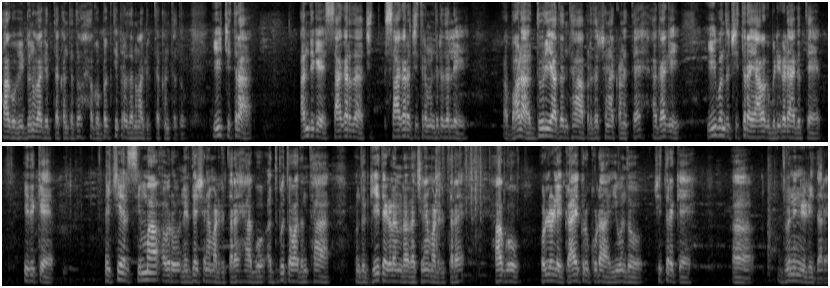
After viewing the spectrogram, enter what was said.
ಹಾಗೂ ವಿಭಿನ್ನವಾಗಿರ್ತಕ್ಕಂಥದ್ದು ಹಾಗೂ ಭಕ್ತಿ ಪ್ರಧಾನವಾಗಿರ್ತಕ್ಕಂಥದ್ದು. ಈ ಚಿತ್ರ ಅಂದಿಗೆ ಸಾಗರದ ಸಾಗರ ಚಿತ್ರಮಂದಿರದಲ್ಲಿ ಬಹಳ ಅದ್ಧೂರಿಯಾದಂತಹ ಪ್ರದರ್ಶನ ಕಾಣುತ್ತೆ. ಹಾಗಾಗಿ ಈ ಒಂದು ಚಿತ್ರ ಯಾವಾಗ ಬಿಡುಗಡೆ ಆಗುತ್ತೆ, ಇದಕ್ಕೆ ಎಚ್ ಎಲ್ ಸಿಂಹ ಅವರು ನಿರ್ದೇಶನ ಮಾಡಿರ್ತಾರೆ ಹಾಗೂ ಅದ್ಭುತವಾದಂತಹ ಒಂದು ಗೀತೆಗಳನ್ನು ರಚನೆ ಮಾಡಿರ್ತಾರೆ ಹಾಗೂ ಒಳ್ಳೊಳ್ಳೆ ಗಾಯಕರು ಕೂಡ ಈ ಒಂದು ಚಿತ್ರಕ್ಕೆ ಧ್ವನಿ ನೀಡಿದ್ದಾರೆ.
